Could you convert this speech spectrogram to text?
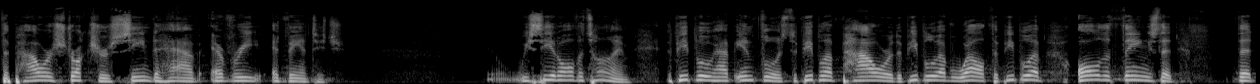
the power structures seem to have every advantage. You know, we see it all the time. The people who have influence, the people who have power, the people who have wealth, the people who have all the things that that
